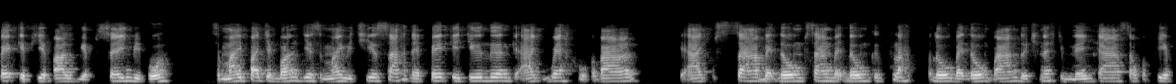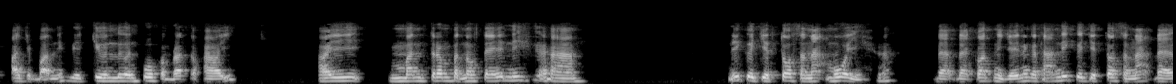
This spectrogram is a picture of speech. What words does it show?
ពេទ្យគេព្យាបាលរបៀបផ្សេងពីព្រោះសម័យបច្ចុប្បន្នជាសម័យវិទ្យាសាស្ត្រដែលពេទ្យគេជឿនលឿនគេអាចវះខួរក្បាលគេអាចផ្សារបេះដូងផ្សាំងបេះដូងគឺផ្លាស់ប្ដូរបេះដូងបានដូច្នេះជំនាញការសុខភាពបច្ចុប្បន្ននេះវាជឿនលឿនពោះកម្រិតទៅហើយហើយ មិនត្រឹមប៉ុណ្ណោះទេនេះថានេះគឺជាទស្សនៈមួយណាដែលដែលគាត់និយាយនឹងគាត់ថានេះគឺជាទស្សនៈដែល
